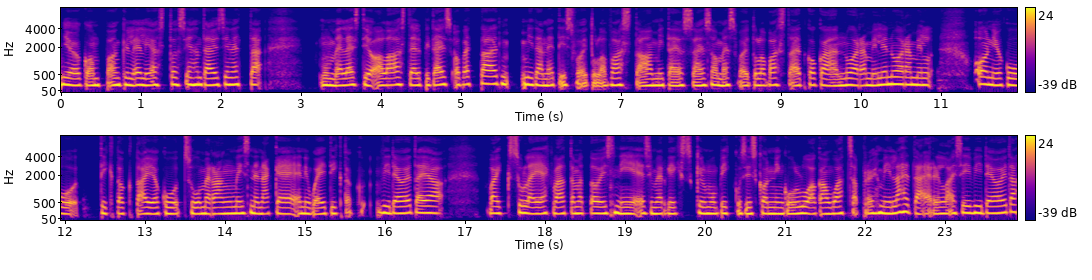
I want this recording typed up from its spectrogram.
Joo, komppaan kyllä Elias tosiaan täysin, että mun mielestä jo ala-asteella pitäisi opettaa, että mitä netissä voi tulla vastaan, mitä jossain somessa voi tulla vastaan, että koko ajan nuoremmilla ja nuoremmilla on joku TikTok tai joku Zoomerang, missä ne näkee anyway TikTok-videoita ja vaikka sulle ei ehkä välttämättä olisi, niin esimerkiksi kyllä mun pikkusiskon niin kuin luokan WhatsApp-ryhmiin lähetään erilaisia videoita.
